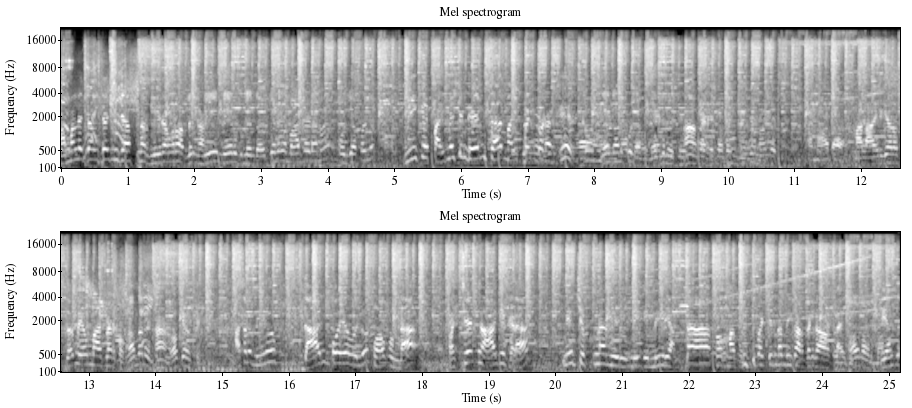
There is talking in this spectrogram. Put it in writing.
మమ్మల్ని దౌర్జన్యం చేస్తున్నారు మీరెవరో అర్థం నేను ఇప్పుడు నేను దౌర్జన్యంగా మాట్లాడానా ఒకటి చెప్పండి. మీకు పర్మిషన్ లేదు సార్ మైక్ పెట్టుకోవడానికి నేను మా లాయర్ గారు వస్తారు మేము మాట్లాడుకోం ఓకే ఓకే. అసలు మీరు దారి పోయేవాళ్ళు పోకుండా ప్రత్యేకంగా ఆగి ఇక్కడ. మీరు చెప్తున్నారు మీరు మీకు మీరు ఎంత మద్దతు పట్టిందో మీకు అర్థం కావట్లేదు. ఎంత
